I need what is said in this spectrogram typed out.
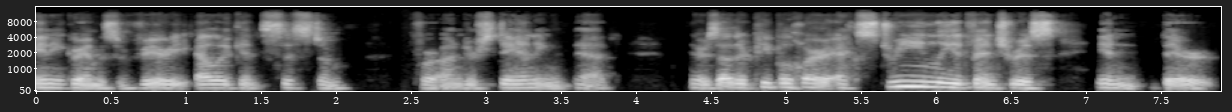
Enneagram is a very elegant system for understanding that there's other people who are extremely adventurous in their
